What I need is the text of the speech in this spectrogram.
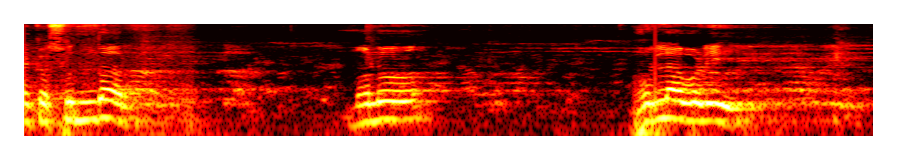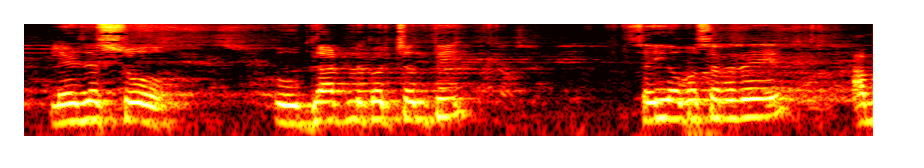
एक सुन्दर म शो को उद्घाटन गरिसर आम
